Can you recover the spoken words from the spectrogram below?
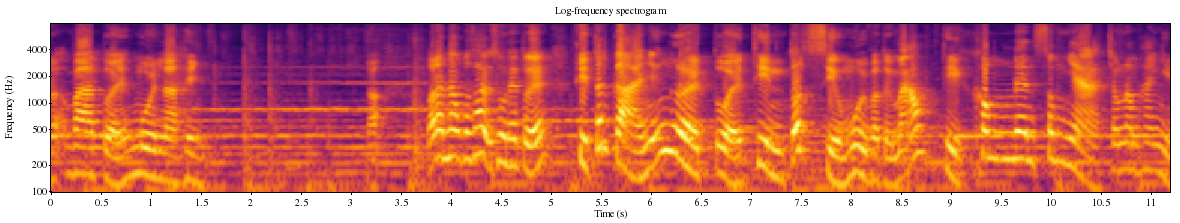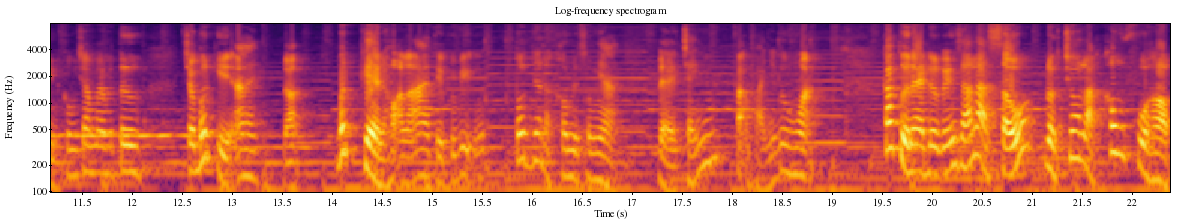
Đó, và tuổi Mùi là hình. Đó. Đó là năm con giáp bị xung thế tuế thì tất cả những người tuổi Thìn, Tuất, Sửu, Mùi và tuổi Mão thì không nên xông nhà trong năm 2024 cho bất kỳ ai. Đó. Bất kể là họ là ai thì quý vị cũng tốt nhất là không nên xông nhà để tránh phạm phải những cái họa. Các tuổi này được đánh giá là xấu, được cho là không phù hợp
